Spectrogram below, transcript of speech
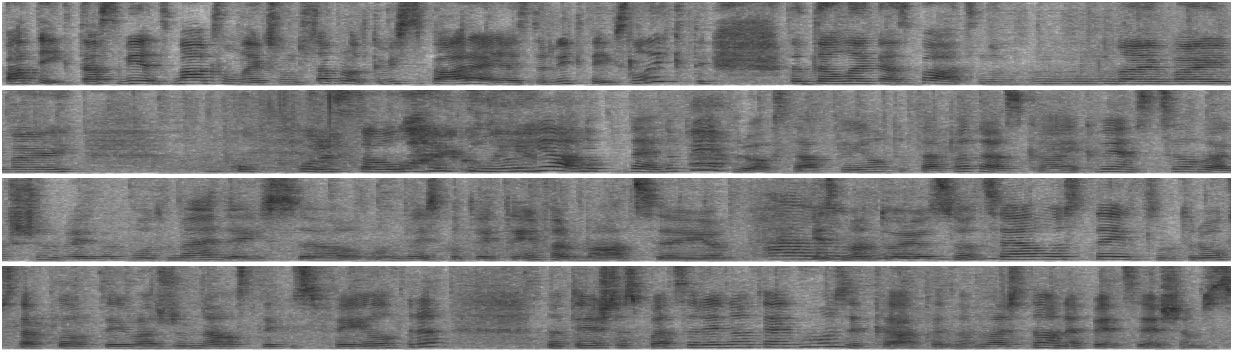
patīk tas viens mākslinieks, un tu saproti, ka viss pārējais ir rīktīgi slikti, tad tev liekas, pats, nu, vai, vai, vai kuras savu laiku nu, jā, nu, nē, nu pietrūkst tā filtra. Tāpat kā ik viens cilvēks šobrīd var būt medijs uh, un izplatīt informāciju, izmantojot sociālos tīklus un trūkst tā kvalitīvās žurnālistikas filtra. Nu, tieši tas pats arī notiek mūzikā, kad man vairs nav nepieciešams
